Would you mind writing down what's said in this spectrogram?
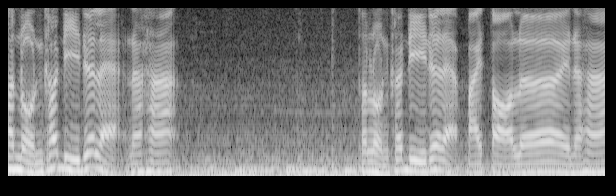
ถนนเขาดีด้วยแหละนะฮะ ถนนเขาดีด้วยแหละ ไปต่อเลยนะฮะ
